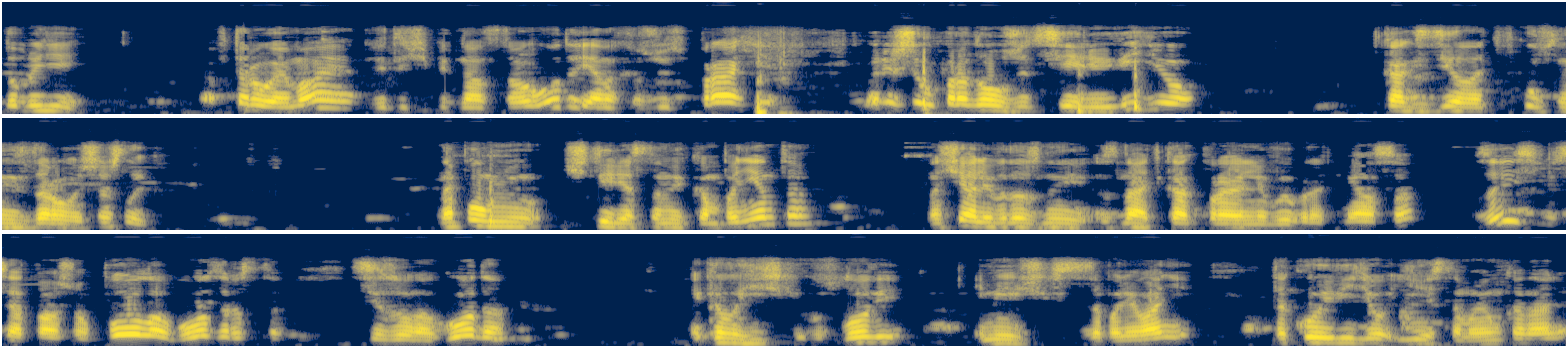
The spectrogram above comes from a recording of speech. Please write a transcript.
Добрый день. 2 мая 2015 года, я нахожусь в Праге. Решил продолжить серию видео, как сделать вкусный и здоровый шашлык. Напомню, 4 основных компонента. Вначале вы должны знать, как правильно выбрать мясо, в зависимости от вашего пола, возраста, сезона года, экологических условий, имеющихся заболеваний. Такое видео есть на моем канале.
